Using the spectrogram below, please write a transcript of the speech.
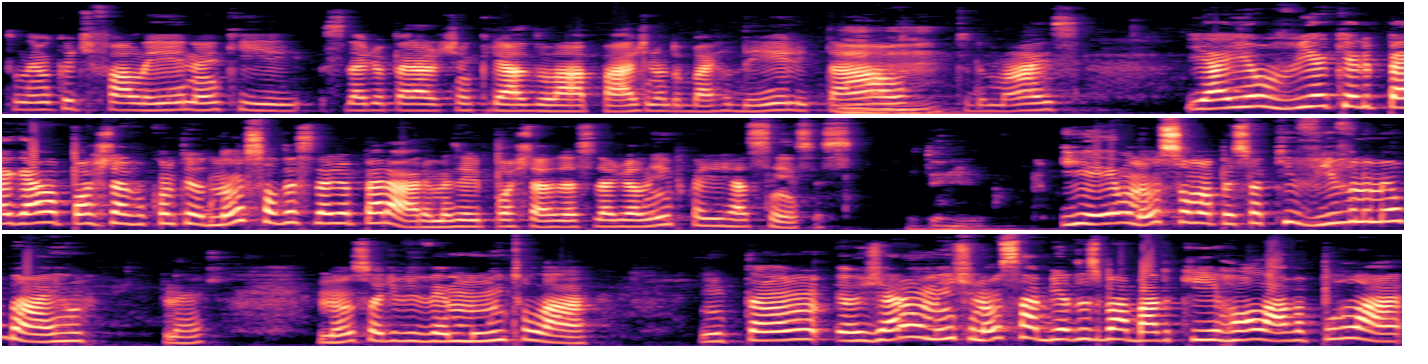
Tu lembra que eu te falei, né, que Cidade Operária tinha criado lá a página do bairro dele e tal, Uhum. tudo mais. E aí eu via que ele pegava, postava conteúdo não só da Cidade Operária, mas ele postava da Cidade Olímpica de Jacências. Entendi. E eu não sou uma pessoa que vive no meu bairro, né? Não sou de viver muito lá. Então, eu geralmente não sabia dos babados que rolava por lá.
